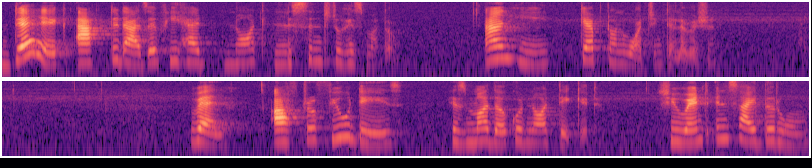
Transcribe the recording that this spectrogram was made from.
Derek acted as if he had not listened to his mother and he kept on watching television. Well, after a few days, his mother could not take it. She went inside the room,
